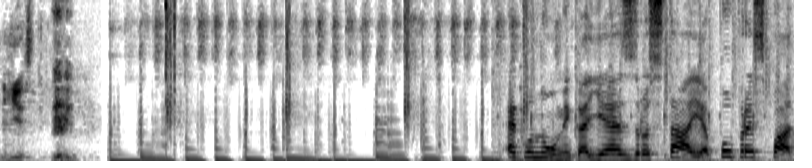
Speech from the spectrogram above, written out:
Есть. Економіка ЄС зростає. Попри спад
